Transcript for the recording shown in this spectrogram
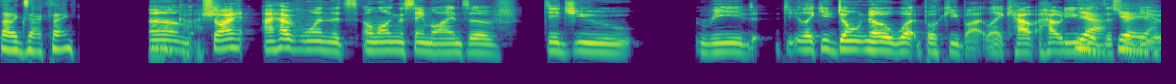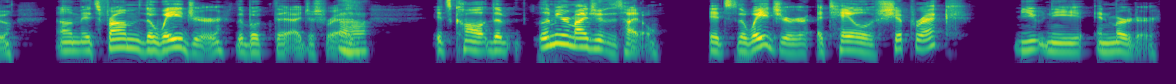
that exact thing. Oh, Um, gosh. so I I have one that's along the same lines of did you read do you, like you don't know what book you bought like how how do you Yeah, give this yeah, yeah. review um it's from the wager the book that i just read Uh, it's called the let me remind you of the title it's the wager a tale of shipwreck mutiny and murder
